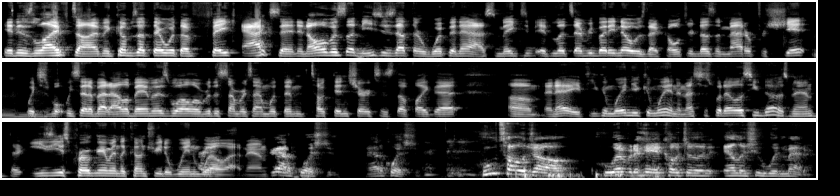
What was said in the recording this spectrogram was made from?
in his lifetime, and comes out there with a fake accent, and all of a sudden he's just out there whipping ass. Makes it lets everybody know is that culture doesn't matter for shit which mm-hmm. is what we said about Alabama as well over the summertime with them tucked in shirts and stuff like that. Um, and hey, if you can win, you can win, and that's just what LSU does, man. They're easiest program in the country to win well at, man. I got a question. I got a question. Who told y'all whoever the head coach of LSU wouldn't matter?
